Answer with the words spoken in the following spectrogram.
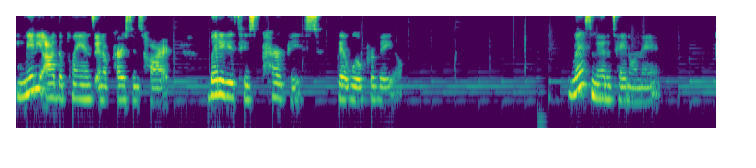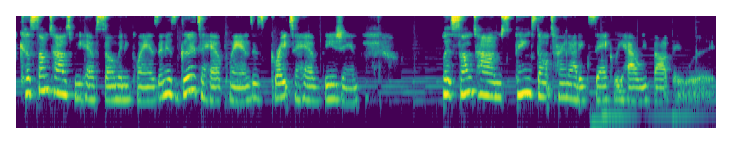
many are the plans in a person's heart, but it is his purpose that will prevail. Let's meditate on that. Because sometimes we have so many plans, and it's good to have plans, it's great to have vision. But sometimes things don't turn out exactly how we thought they would.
